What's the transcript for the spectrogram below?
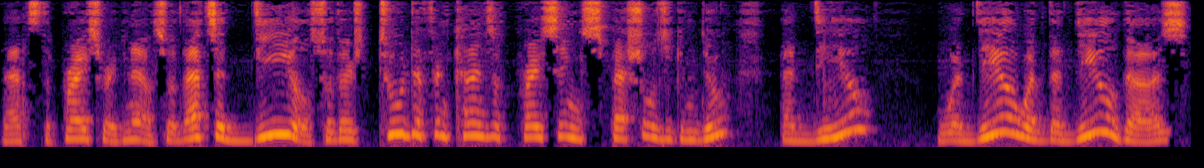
That's the price right now. So that's a deal. So there's two different kinds of pricing specials you can do. A deal what deal what the deal does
